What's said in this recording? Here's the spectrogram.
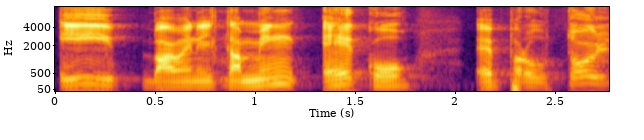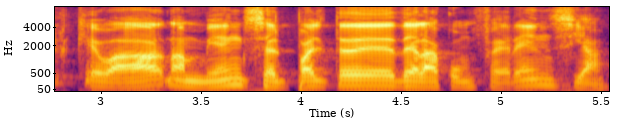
y va a venir también Echo, el productor, que va a también ser parte de, de la conferencia.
